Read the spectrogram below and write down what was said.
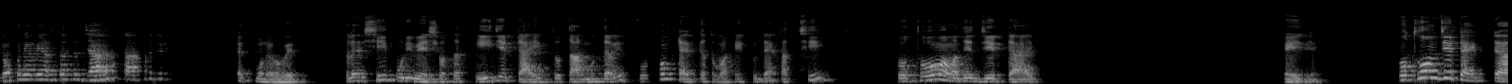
যখনই আমি আস্তে আস্তে জানব, তারপরে মনে হবে। তাহলে সেই পরিবেশ, অর্থাৎ এই যে টাইপ তো তার মধ্যে আমি প্রথম টাইপটা তোমাকে একটু দেখাচ্ছি। প্রথম আমাদের যে টাইপ এই যে প্রথম যে টাইপটা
